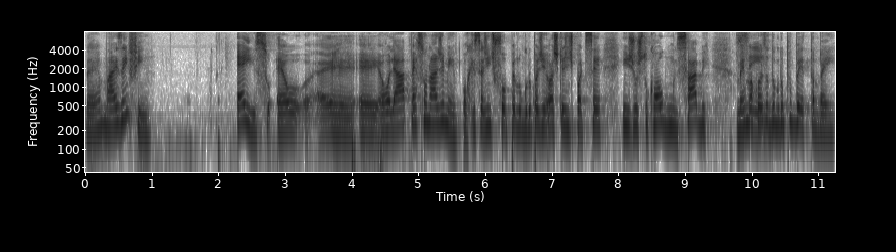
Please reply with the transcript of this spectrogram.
né? Mas enfim. É isso, é, o- é- é olhar a personagem mesmo. Porque se a gente for pelo grupo, gente- eu acho que a gente pode ser injusto com alguns, sabe? A mesma Sim. coisa do grupo B também.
